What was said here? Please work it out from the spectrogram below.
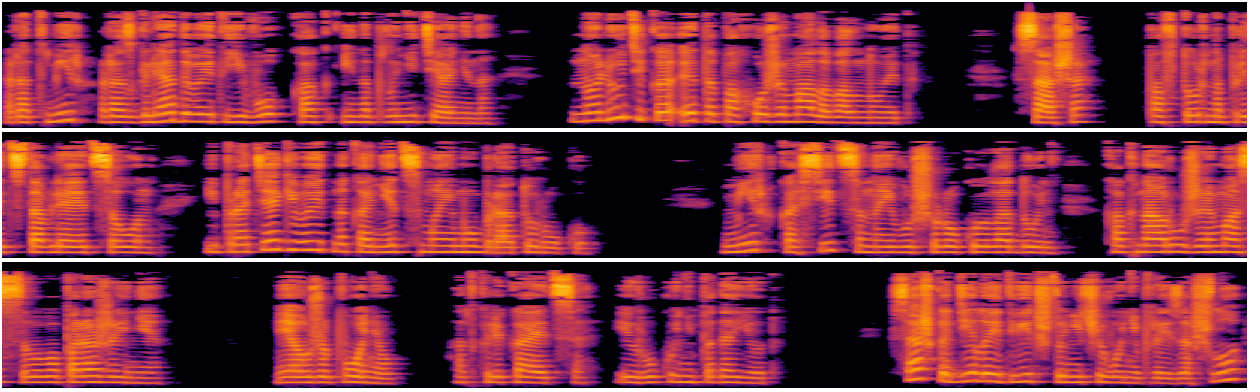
Ратмир разглядывает его как инопланетянина, но Лютика это, похоже, мало волнует. «Саша», — повторно представляется он и протягивает, наконец, моему брату руку. Мир косится на его широкую ладонь, как на оружие массового поражения. «Я уже понял», — откликается и руку не подает. Сашка делает вид, что ничего не произошло,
